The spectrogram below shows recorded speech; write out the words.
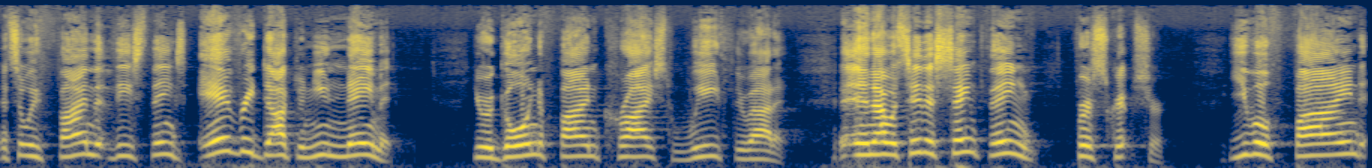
And so we find that these things, every doctrine, you name it, you are going to find Christ weaved throughout it. And I would say the same thing for Scripture. You will find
